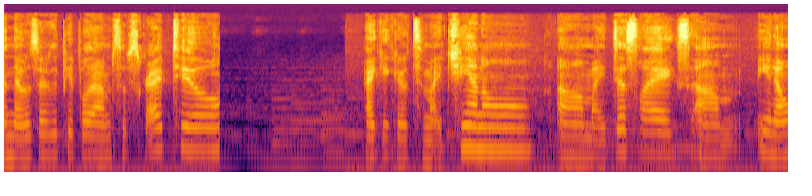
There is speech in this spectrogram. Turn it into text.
and those are the people that I'm subscribed to. I can go to my channel, um, my dislikes, um, you know,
